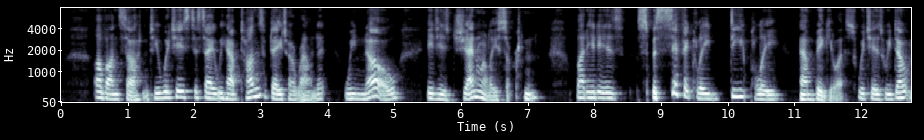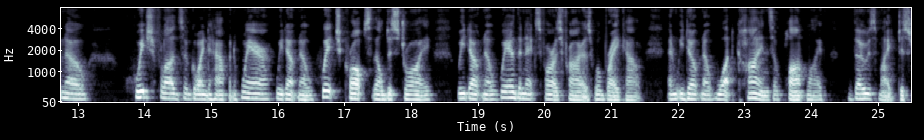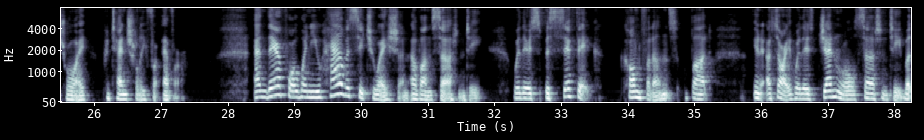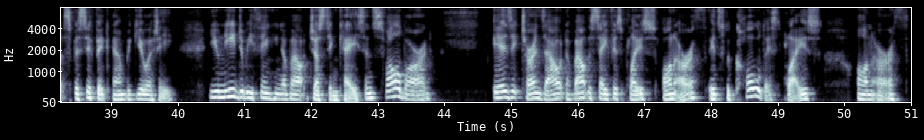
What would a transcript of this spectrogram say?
of uncertainty, which is to say we have tons of data around it. We know it is generally certain, but it is specifically deeply ambiguous, which is we don't know which floods are going to happen where. We don't know which crops they'll destroy. We don't know where the next forest fires will break out. And we don't know what kinds of plant life those might destroy potentially forever. And therefore, when you have a situation of uncertainty where there's specific confidence, but you know, uh, sorry, where there's general certainty but specific ambiguity, you need to be thinking about just in case. And Svalbard is, it turns out, about the safest place on Earth. It's the coldest place on Earth.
